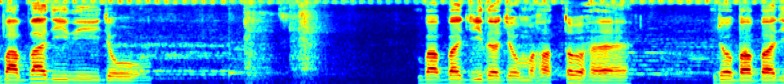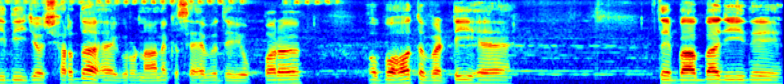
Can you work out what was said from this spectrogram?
ਬਾਬਾ ਜੀ ਦੀ ਜੋ ਬਾਬਾ ਜੀ ਦਾ ਜੋ ਮਹੱਤਵ ਹੈ, ਜੋ ਬਾਬਾ ਜੀ ਦੀ ਜੋ ਸ਼ਰਧਾ ਹੈ ਗੁਰੂ ਨਾਨਕ ਸਾਹਿਬ ਦੇ ਉੱਪਰ, ਉਹ ਬਹੁਤ ਵੱਡੀ ਹੈ। ਤੇ ਬਾਬਾ ਜੀ ਦੇ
